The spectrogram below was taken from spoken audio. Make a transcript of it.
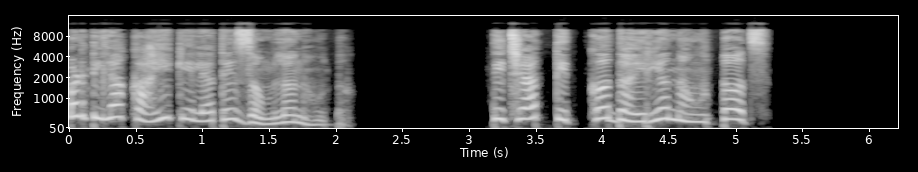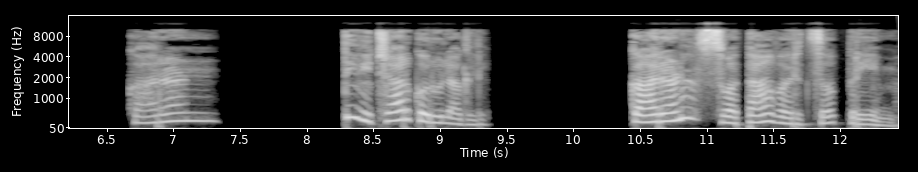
पण तिला काही केल्या ते जमलं नव्हतं. तिच्यात तितकं धैर्य नव्हतंच. कारण ती विचार करू लागली. कारण स्वतःवरचं प्रेम.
